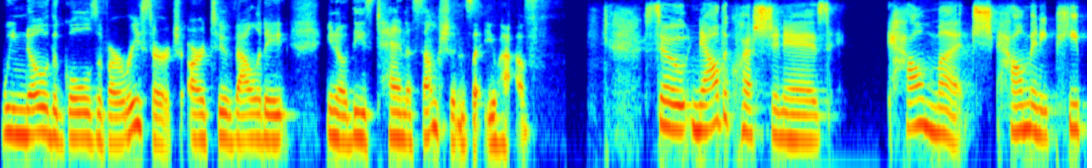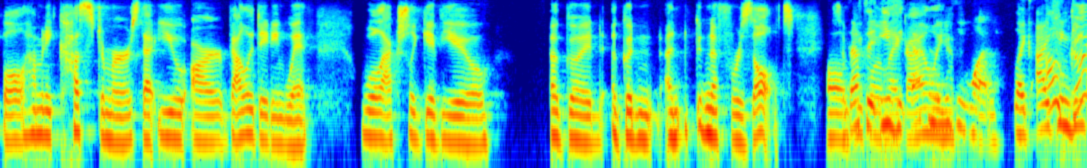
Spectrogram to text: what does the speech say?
we know the goals of our research are to validate you know these 10 assumptions that you have so now the question is how much how many people how many customers that you are validating with will actually give you a good a good a good enough result. Oh, so that's an easy like, that's an easy have... one. Like I oh, can good.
